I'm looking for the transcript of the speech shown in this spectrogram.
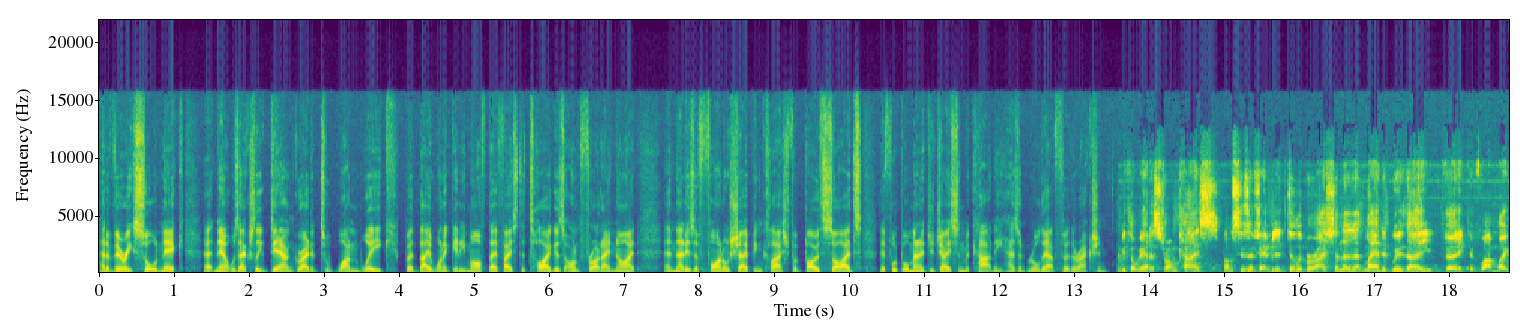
had a very sore neck. Uh, now, it was actually downgraded to one week, but they want to get him off. They face the Tigers on Friday night, and that is a final shaping clash for both sides. Their football manager Jason McCartney hasn't ruled out further action. We thought we had a strong case. Obviously, there's a fair bit of deliberation, and it landed with a verdict of one week,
